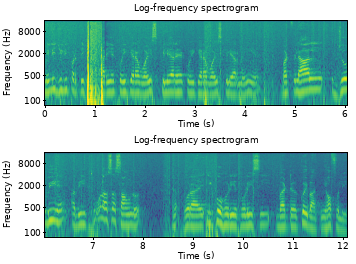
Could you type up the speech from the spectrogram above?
मिली जुली प्रतिक्रिया आ रही है, कोई कह रहा वॉइस क्लियर है, कोई कह रहा वॉइस क्लियर नहीं है। बट फ़िलहाल जो भी है, अभी थोड़ा सा साउंड हो रहा है इको हो रही है थोड़ी सी बट कोई बात नहीं होपफुली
